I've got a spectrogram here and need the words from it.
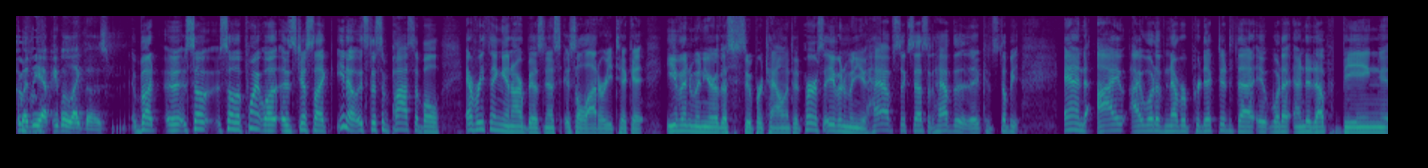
but yeah, people like those. but uh, so so the point was it's just like you know it's this impossible everything in our business is a lottery ticket even when you're the super talented person even when you have success and have the it could still be and i i would have never predicted that it would have ended up being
